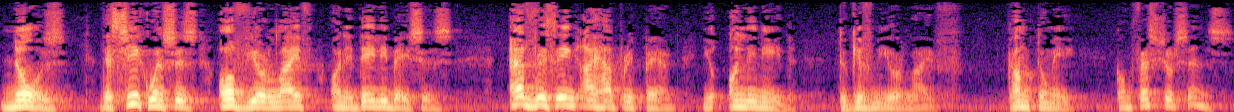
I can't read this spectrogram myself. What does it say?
knows the sequences of your life on a daily basis. Everything I have prepared, you only need to give me your life. Come to me. Confess your sins.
